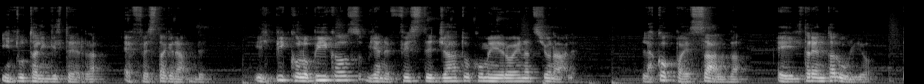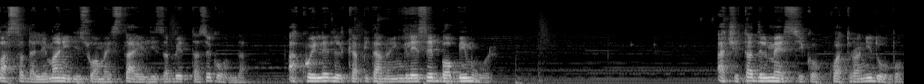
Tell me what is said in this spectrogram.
In tutta l'Inghilterra è festa grande. Il piccolo Pickles viene festeggiato come eroe nazionale. La coppa è salva e il 30 luglio passa dalle mani di Sua Maestà Elisabetta II a quelle del capitano inglese Bobby Moore. A Città del Messico, quattro anni dopo,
